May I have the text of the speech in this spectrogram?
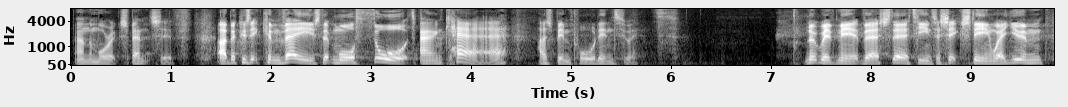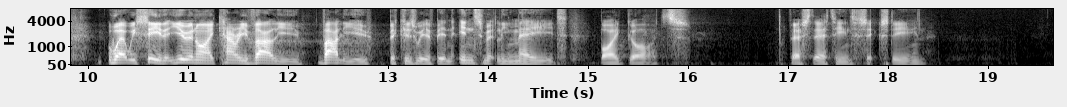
and the more expensive uh, because it conveys that more thought and care has been poured into it. Look with me at verse 13 to 16, where, you where we see that you and I carry value, value because we have been intimately made by God. Verse 13 to 16.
